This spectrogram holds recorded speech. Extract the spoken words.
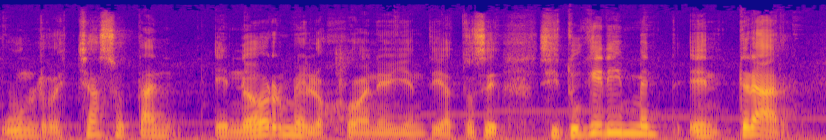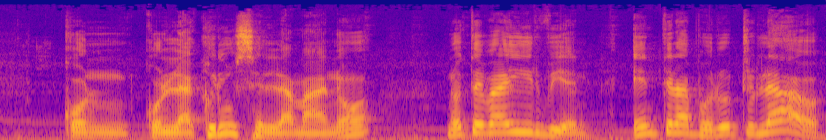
un rechazo tan enorme en los jóvenes hoy en día. Entonces, si tú querés entrar con, la cruz en la mano, no te va a ir bien. Entra por otro lado.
